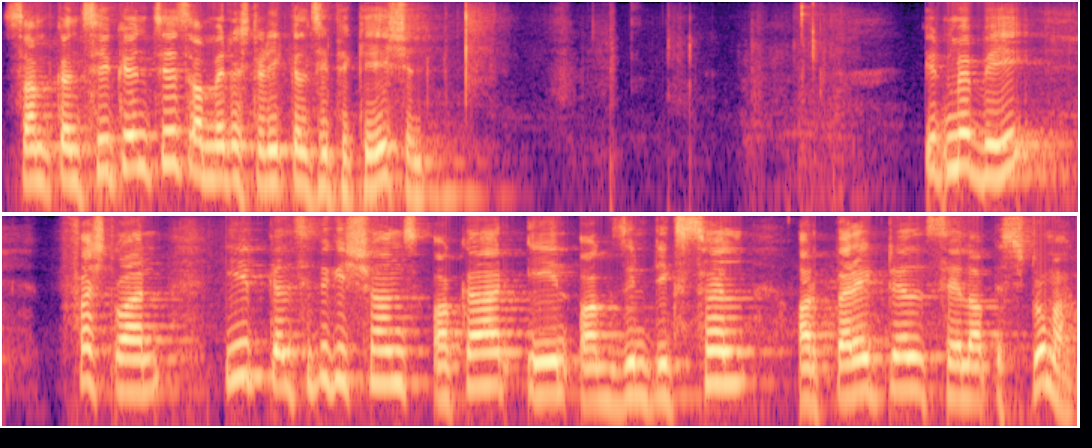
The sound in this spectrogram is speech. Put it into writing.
Some consequences of metastatic calcification. It may be first one if calcifications occur in oxyntic cell or parietal cell of stomach.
